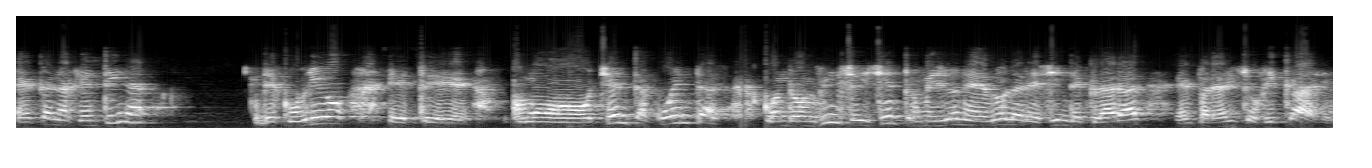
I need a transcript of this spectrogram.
acá en Argentina, descubrió este, como 80 cuentas con 2.600 millones de dólares sin declarar en paraísos fiscales.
